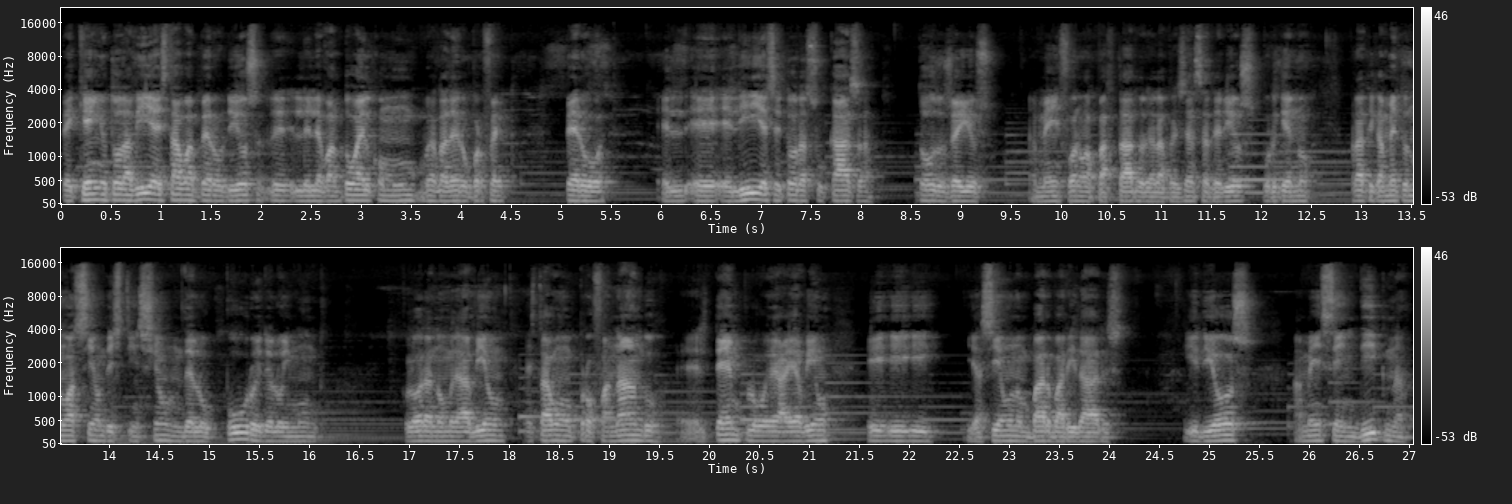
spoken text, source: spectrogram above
pequeño todavía estaba, pero Dios le, levantó a él como un verdadero profeta. Pero el, Elías y toda su casa todos ellos, amén, fueron apartados de la presencia de Dios porque no, prácticamente no hacían distinción de lo puro y de lo inmundo. Gloria al nombre, habían, estaban profanando el templo y, habían, y, y, hacían unas barbaridades. Y Dios, amén, se indigna,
